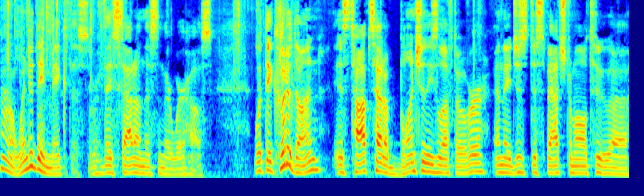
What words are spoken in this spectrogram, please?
I don't know, when did they make this? Or if they sat on this in their warehouse? What they could have done is Topps had a bunch of these left over and they just dispatched them all to uh,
